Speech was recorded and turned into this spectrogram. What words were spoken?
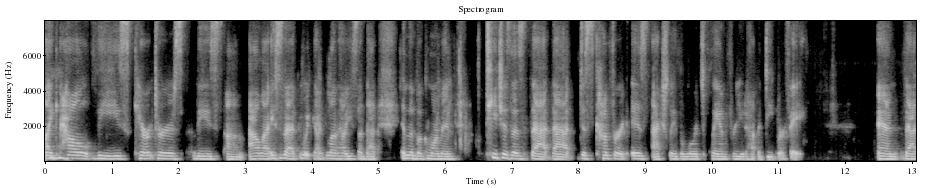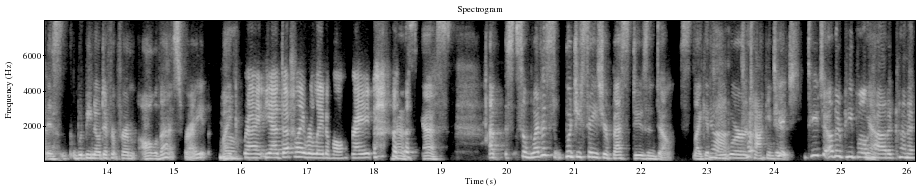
like mm-hmm. how these characters, these um, allies that I love how you said that in the Book Mormon teaches us that that discomfort is actually the Lord's plan for you to have a deeper faith. And that is would be no different from all of us right? Like right. Yeah definitely relatable right? Yes yes. Uh, so what is would you say is your best do's and don'ts? Like if yeah. you were T- talking to teach, teach other people yeah. how to kind of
